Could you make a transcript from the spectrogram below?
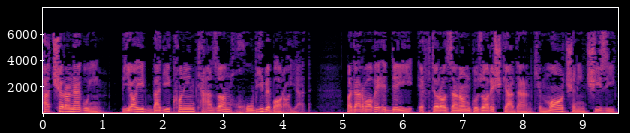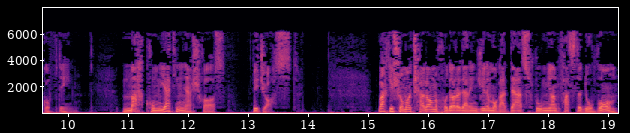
پس چرا نگوییم بیایید بدی کنیم تا از آن خوبی به بار آید. و در واقع ادهی افترا زنان گزارش کردند که ما چنین چیزی گفته ایم محکومیت این اشخاص بجاست. وقتی شما کلام خدا را در انجیل مقدس رومیان فصل دوم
